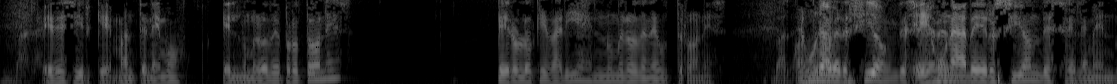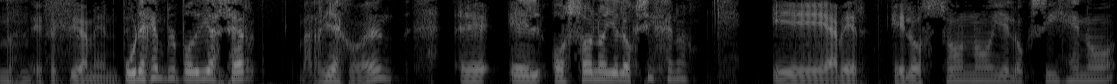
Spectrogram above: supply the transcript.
Vale. Es decir, que mantenemos el número de protones, pero lo que varía es el número de neutrones. Vale. Es una versión de ese Es una elemento. versión de ese elemento, efectivamente. Un ejemplo podría ser, me arriesgo, ¿eh? Eh, el ozono y el oxígeno. Eh, a ver, el ozono y el oxígeno,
